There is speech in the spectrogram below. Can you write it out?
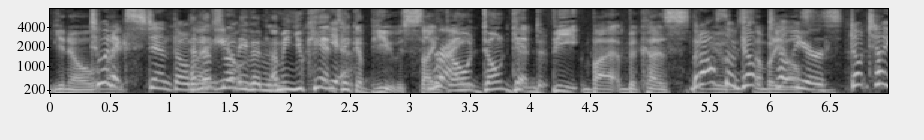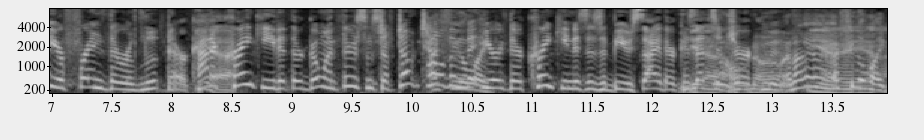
you know, to an like- extent, though, and but that's you not even. I mean, you can't Yeah. take abuse. Like, Right. don't don't get beat by because. But you- also, don't tell your else's- don't tell your friends they're li- that are kind of Yeah. cranky that they're going through some stuff. Don't tell I them that like- your their crankiness is abuse either, because that's a Yeah. Oh, jerk no. move. And I, I feel yeah. like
